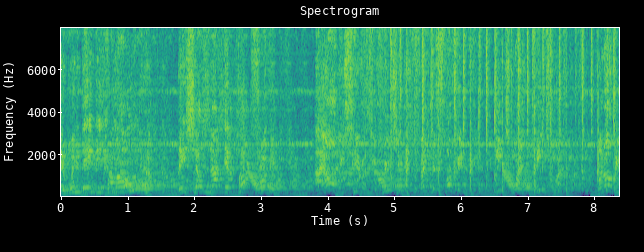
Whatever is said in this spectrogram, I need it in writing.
and when they become old, they shall not depart from it. I always hear us preaching that famous slogan, each one teach one. Only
